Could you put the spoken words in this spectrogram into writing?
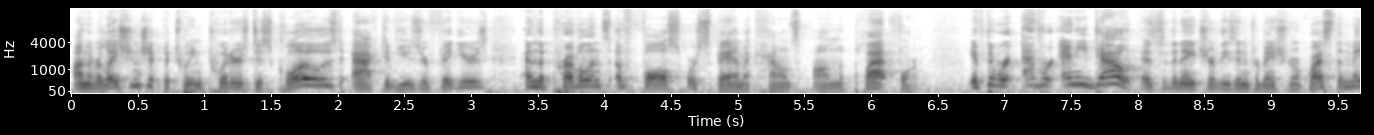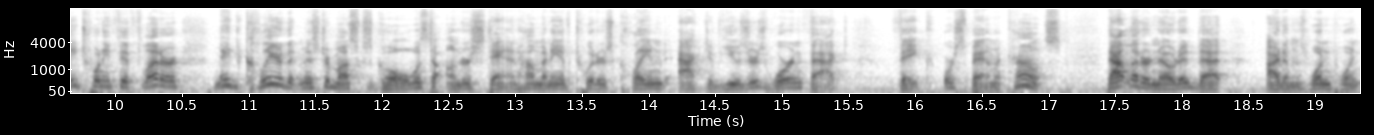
on the relationship between Twitter's disclosed active user figures and the prevalence of false or spam accounts on the platform. If there were ever any doubt as to the nature of these information requests, the May 25th letter made clear that Mr. Musk's goal was to understand how many of Twitter's claimed active users were, in fact, fake or spam accounts. That letter noted that Items 1.03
